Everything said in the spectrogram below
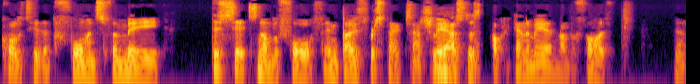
quality of the performance for me, this sits number four in both respects, actually, yeah. as does Public Enemy at number five. Yeah.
